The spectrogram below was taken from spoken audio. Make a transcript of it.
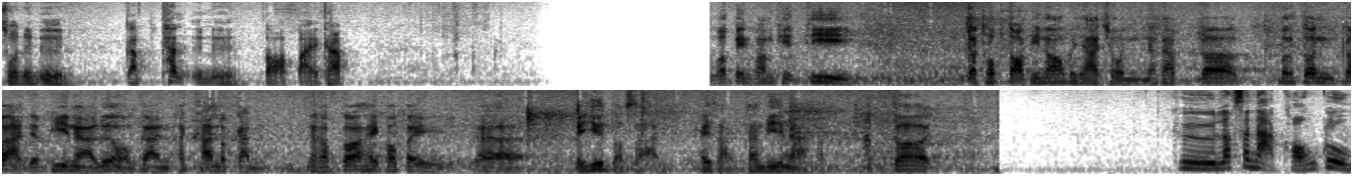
ส่วนอื่นๆ กับท่านอื่นๆต่อไปครับ ถือว่าเป็นความผิดที่กระทบต่อพี่น้องประชาชนนะครับ ก็เบื้องต้นก็อาจจะพิจารณาเรื่องของการคัดค้านประกัน นะครับก็ให้เขาไปเอ่อไปยื่นต่อศาลให้ศาลท่านพิจารณาครับก็คือลักษณะของกลุ่ม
